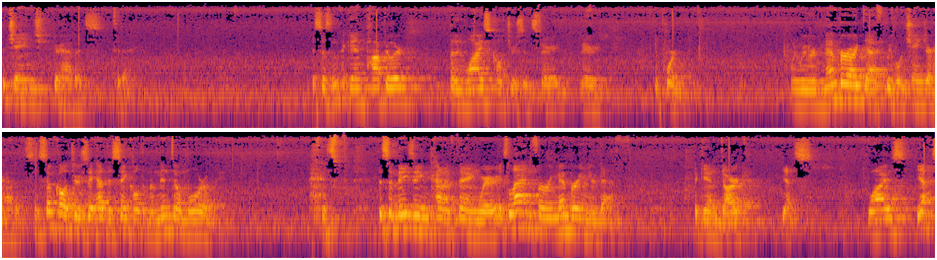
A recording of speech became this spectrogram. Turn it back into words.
to change your habits today. This isn't, again, popular, but in wise cultures, it's very, very important. When we remember our death, we will change our habits. In some cultures, they have this thing called the memento mori. It's this amazing kind of thing where it's Latin for remembering your death. Again, dark, yes. Wise, yes.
